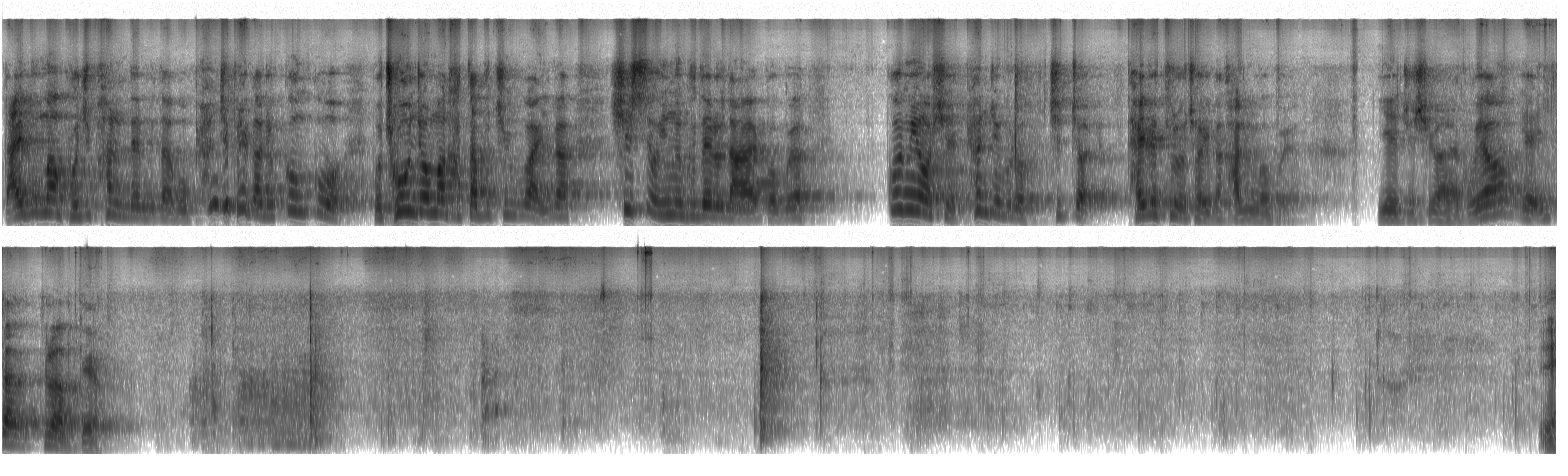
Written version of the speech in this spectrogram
라이브만 고집하는 데입니다. 뭐 편집해가지고 끊고 뭐 좋은 점만 갖다 붙이고가 아니라 실수 있는 그대로 나갈 거고요. 꾸미 없이 편집으로 직접 다이렉트로 저희가 가는 거고요. 이해해 주시기 바라고요. 예, 일단 들어가 볼게요. 예.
